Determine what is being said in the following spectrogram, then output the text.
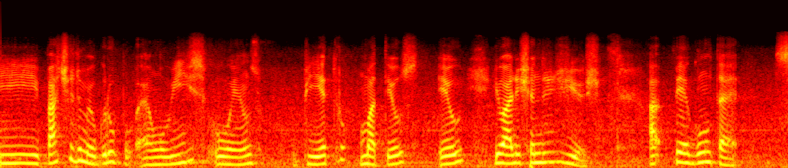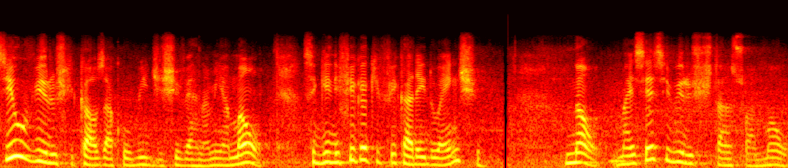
E parte do meu grupo é o Luiz, o Enzo, o Pietro, o Matheus, eu e o Alexandre Dias. A pergunta é: se o vírus que causa a Covid estiver na minha mão, significa que ficarei doente? Não, mas se esse vírus que está na sua mão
